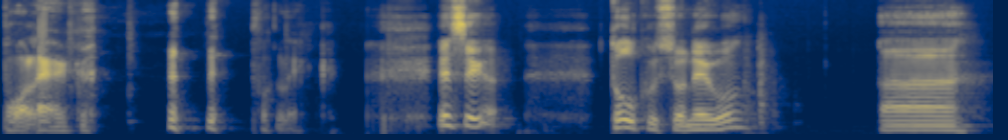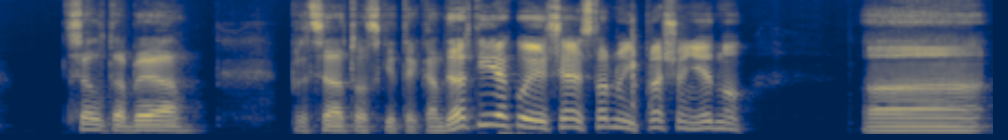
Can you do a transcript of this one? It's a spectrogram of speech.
полека. Полек. Е сега, толку со него, а целта беа председателските кандидати, иако е сега стварно и прашање едно, а,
